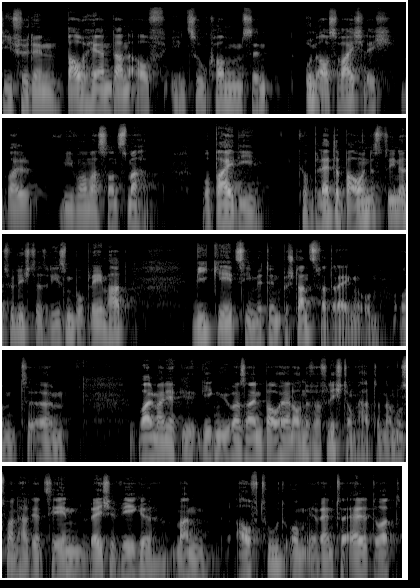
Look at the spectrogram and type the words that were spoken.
die für den Bauherrn dann auf ihn zukommen, sind unausweichlich, weil wie wollen wir es sonst machen? Wobei die komplette Bauindustrie natürlich das Riesenproblem hat, wie geht sie mit den Bestandsverträgen um? Und ähm, weil man ja gegenüber seinen Bauherren auch eine Verpflichtung hat. Und da muss man halt jetzt sehen, welche Wege man auftut, um eventuell dort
